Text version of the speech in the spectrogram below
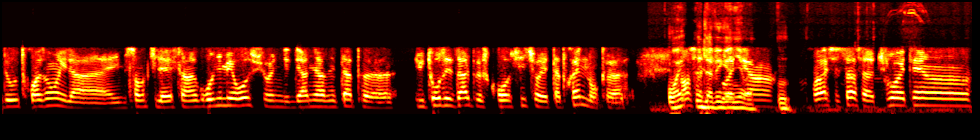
deux ou trois ans, il a, il me semble qu'il avait fait un gros numéro sur une des dernières étapes euh, du Tour des Alpes, je crois aussi sur l'étape Rennes. Donc, euh, Ouais, non, ça il avait gagné. ouais. c'est ça, ça a toujours été un,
